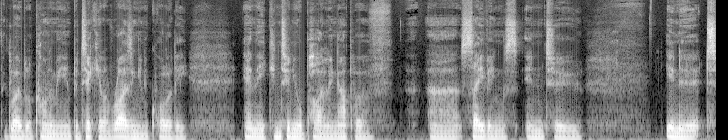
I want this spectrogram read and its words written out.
the global economy, in particular rising inequality and the continual piling up of uh, savings into inert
